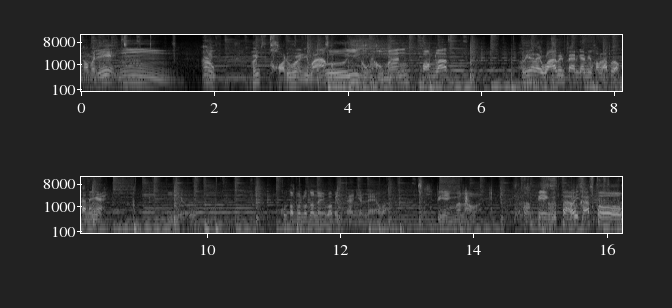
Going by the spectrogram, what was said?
เอามาดิ อืม เอ้า เฮ้ย ขอดูหน่อยดิวะ เอ้ย ของใครของมัน ความลับ เฮ้ยอะไรวะ เป็นแฟนกันมีความลับต่อกันได้ไง เดี๋ยวกูตอบตกลงตอนไหนว่าเป็นแฟนกันแล้วอะคิดไปเองว่าเราอะคิดไปเองหรือเปล่าเฮ้ย ครับ ผม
